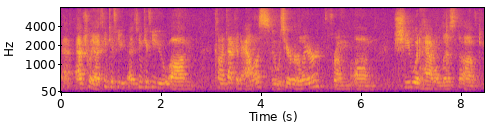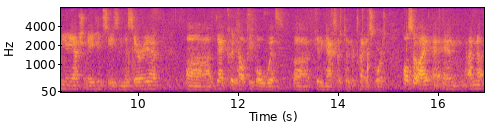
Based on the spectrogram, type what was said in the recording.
Actually, I think if you, I think if you um, contacted Alice, who was here earlier from, um, she would have a list of community action agencies in this area uh, that could help people with uh, getting access to their credit scores. Also, I, and I'm not,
